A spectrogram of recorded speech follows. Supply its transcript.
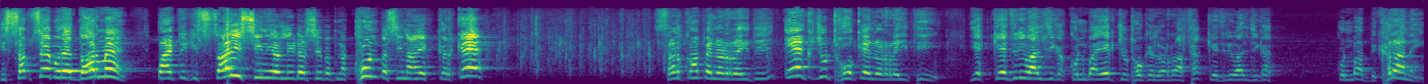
कि सबसे बुरे दौर में पार्टी की सारी सीनियर लीडरशिप अपना खून पसीना एक करके सड़कों पे लड़ रही थी, एकजुट होके लड़ रही थी। ये केजरीवाल जी का कुनबा एकजुट होकर लड़ रहा था। केजरीवाल जी का कुनबा बिखरा नहीं।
